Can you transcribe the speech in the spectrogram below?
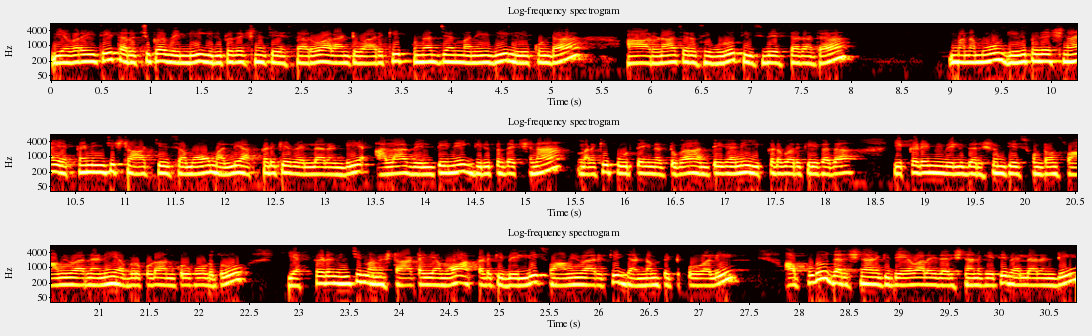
ఎవరైతే తరచుగా వెళ్ళి గిరి ప్రదక్షిణ చేస్తారో అలాంటి వారికి పునర్జన్మ అనేది లేకుండా ఆ అరుణాచల శివుడు తీసివేస్తాడట. మనము గిరి ప్రదక్షిణ ఎక్కడి నుంచి స్టార్ట్ చేసామో మళ్ళీ అక్కడికే వెళ్ళాలండి. అలా వెళ్తేనే గిరి ప్రదక్షిణ మనకి పూర్తయినట్టుగా అంతేగాని ఇక్కడ వరకే కదా. ఇక్కడే మేము వెళ్ళి దర్శనం చేసుకుంటాం స్వామివారిని అని ఎవరు కూడా అనుకోకూడదు. ఎక్కడ నుంచి మనం స్టార్ట్ అయ్యామో అక్కడికి వెళ్ళి స్వామివారికి దండం పెట్టుకోవాలి. అప్పుడు దర్శనానికి దేవాలయ దర్శనానికి అయితే వెళ్ళాలండి.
